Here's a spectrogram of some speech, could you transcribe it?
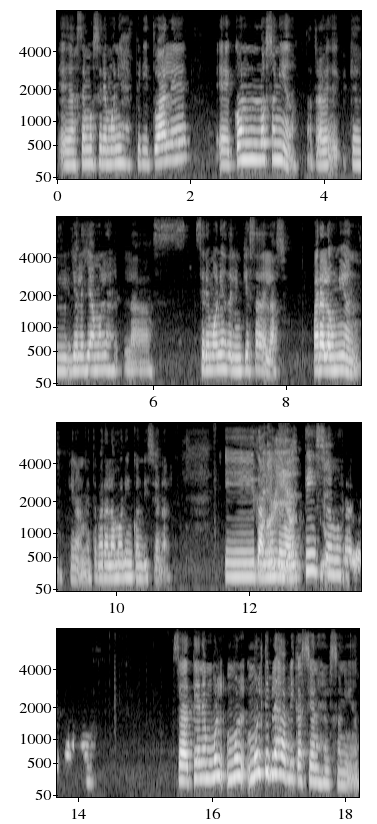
eh, hacemos ceremonias espirituales eh, con los sonidos, a través que yo les llamo las, ceremonias de limpieza de lazo, para la unión, finalmente, para el amor incondicional. Y también de bautizo hemos realizado. O sea, tiene múltiples aplicaciones el sonido.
